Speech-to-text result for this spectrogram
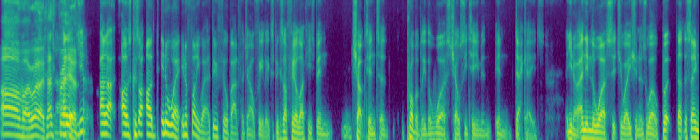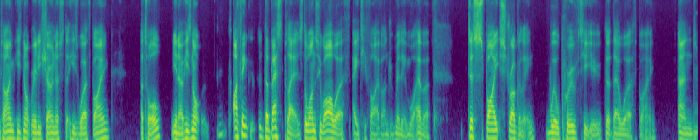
Oh my word, that's brilliant. Uh, you- And I, I was because I, I, in a way, in a funny way, I do feel bad for João Felix because I feel like he's been chucked into probably the worst Chelsea team in in decades, you know, and in the worst situation as well. But at the same time, he's not really shown us that he's worth buying at all. You know, he's not. I think the best players, the ones who are worth 85, 100 million, whatever, despite struggling, will prove to you that they're worth buying. And hmm.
